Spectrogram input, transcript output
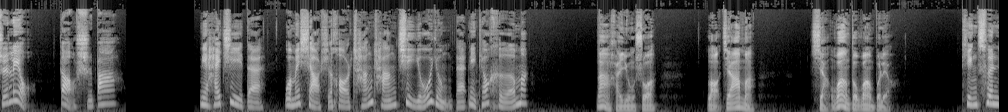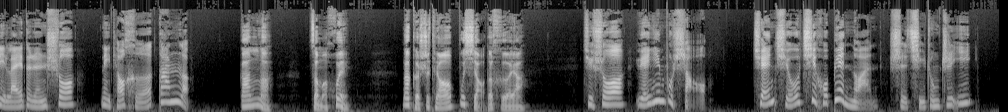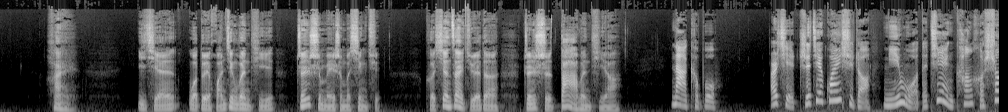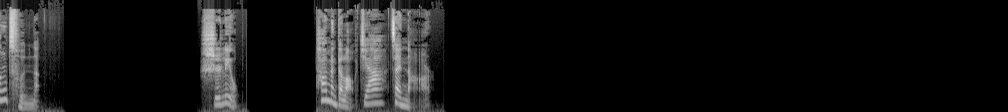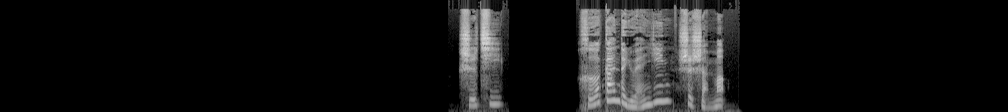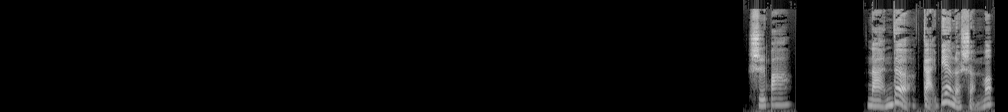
十六到十八，你还记得我们小时候常常去游泳的那条河吗？那还用说，老家嘛，想忘都忘不了。听村里来的人说，那条河干了。干了？怎么会？那可是条不小的河呀。据说原因不少，全球气候变暖是其中之一。嗨，以前我对环境问题真是没什么兴趣，可现在觉得真是大问题啊！那可不，而且直接关系着你我的健康和生存呢。十六，他们的老家在哪儿？十七，河干的原因是什么？十八，男的改变了什么？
